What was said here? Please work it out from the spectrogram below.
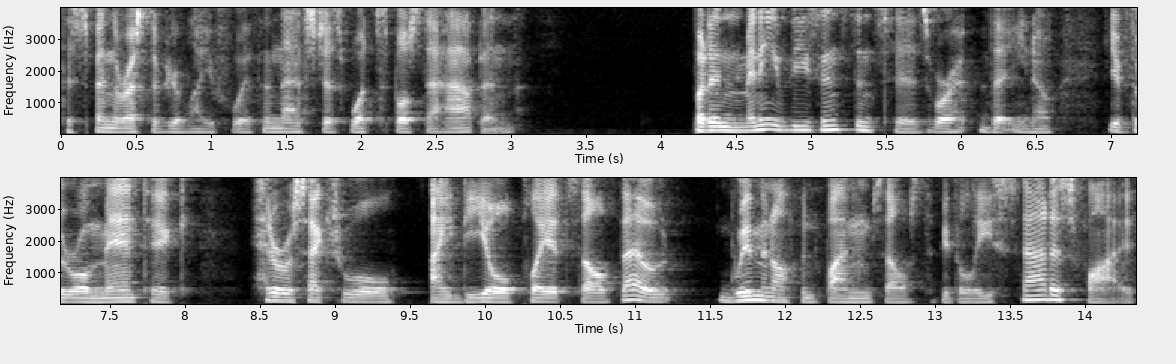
to spend the rest of your life with, and that's just what's supposed to happen. But in many of these instances where that you know, you have the romantic heterosexual ideal play itself out, women often find themselves to be the least satisfied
